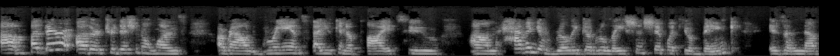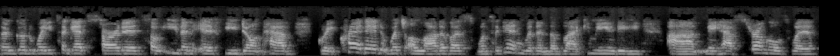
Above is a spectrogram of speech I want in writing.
Um, but there are other traditional ones around grants that you can apply to. Um, having a really good relationship with your bank is another good way to get started. So even if you don't have great credit, which a lot of us, once again, within the Black community um, may have struggles with,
